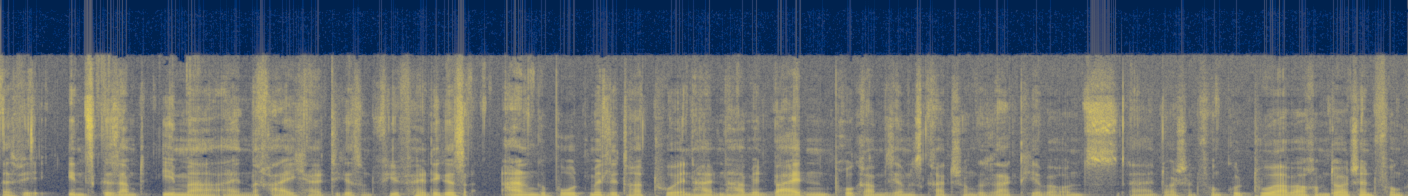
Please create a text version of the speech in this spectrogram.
dass wir insgesamt immer ein reichhaltiges und vielfältiges Angebot mit Literaturinhalten haben in beiden Programmen. Sie haben es gerade schon gesagt, hier bei uns äh, Deutschlandfunk Kultur, aber auch im Deutschlandfunk.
